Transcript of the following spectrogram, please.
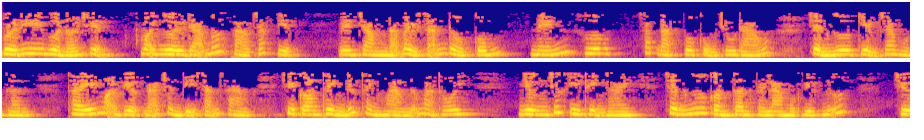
Vừa đi vừa nói chuyện, mọi người đã bước vào chắc điện, bên trong đã bày sẵn đồ cúng, nến, hương, sắp đặt vô cùng chu đáo. Trần Ngư kiểm tra một lần, thấy mọi việc đã chuẩn bị sẵn sàng, chỉ còn thỉnh Đức Thành Hoàng nữa mà thôi. Nhưng trước khi thỉnh ngài, Trần Ngư còn cần phải làm một việc nữa, trừ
